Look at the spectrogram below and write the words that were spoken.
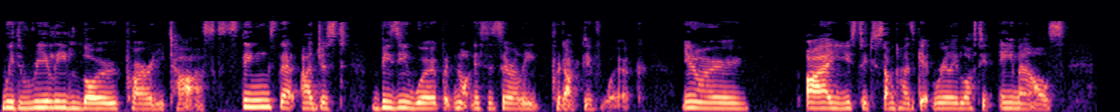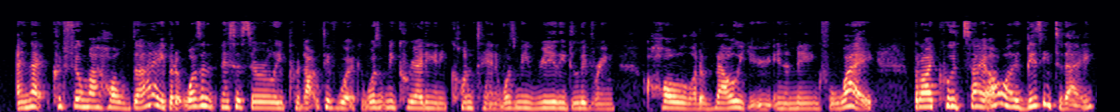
with really low priority tasks, things that are just busy work but not necessarily productive work. You know, I used to sometimes get really lost in emails and that could fill my whole day, but it wasn't necessarily productive work. It wasn't me creating any content. It wasn't me really delivering a whole lot of value in a meaningful way. But I could say, oh, I'm busy today,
